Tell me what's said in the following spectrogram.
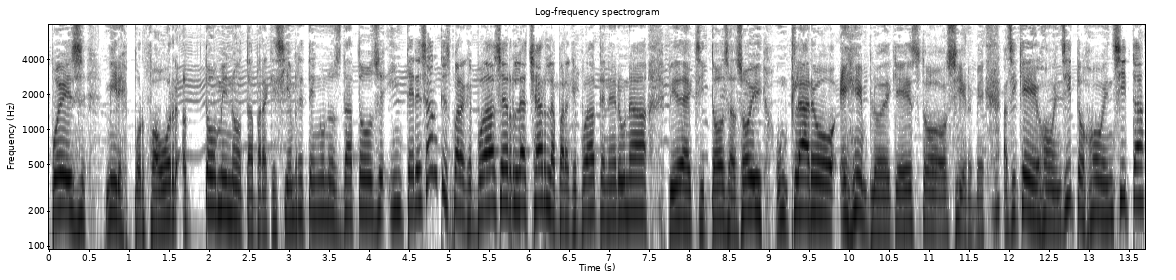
pues mire, por favor, tome nota para que siempre tenga unos datos interesantes, para que pueda hacer la charla, para que pueda tener una vida exitosa. Soy un claro ejemplo de que esto sirve. Así que, jovencito, jovencita,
